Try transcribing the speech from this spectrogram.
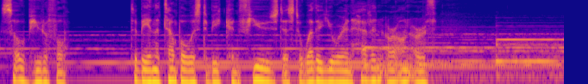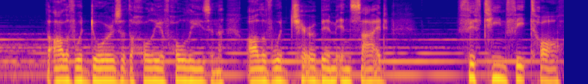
So beautiful. To be in the temple was to be confused as to whether you were in heaven or on earth. The olive wood doors of the Holy of Holies and the olive wood cherubim inside, 15 feet tall,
